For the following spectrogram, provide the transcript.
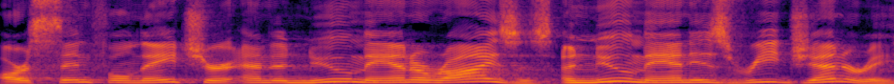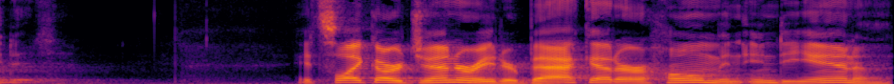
our sinful nature, and a new man arises. A new man is regenerated. It's like our generator back at our home in Indiana.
